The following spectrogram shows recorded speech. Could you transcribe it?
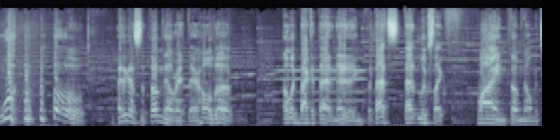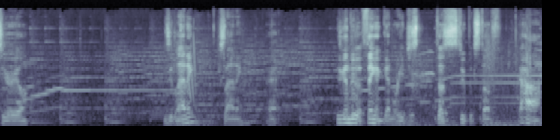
Whoa! I think that's the thumbnail right there. Hold up. I'll look back at that in editing, but that's that looks like fine thumbnail material. Is he landing? He's landing. Alright. He's gonna do the thing again where he just does stupid stuff. Haha.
